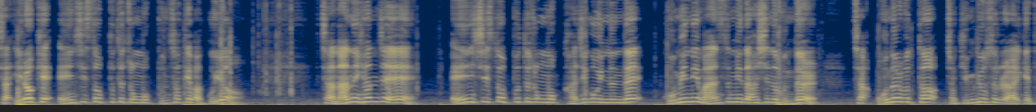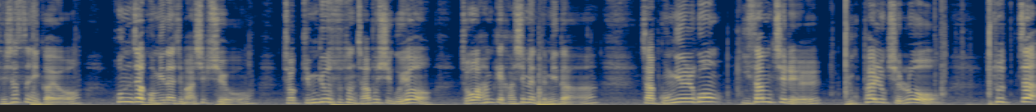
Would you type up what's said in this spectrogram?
자, 이렇게 NC 소프트 종목 분석해 봤고요. 자, 나는 현재 NC 소프트 종목 가지고 있는데 고민이 많습니다 하시는 분들 자, 오늘부터 저 김 교수를 알게 되셨으니까요. 혼자 고민하지 마십시오. 저 김 교수 손 잡으시고요. 저와 함께 가시면 됩니다. 자, 010-2371-6867로 숫자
